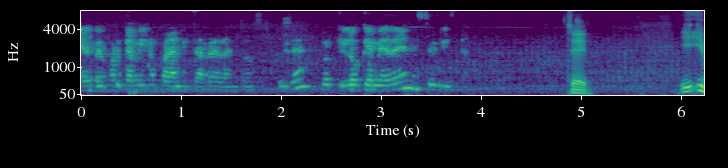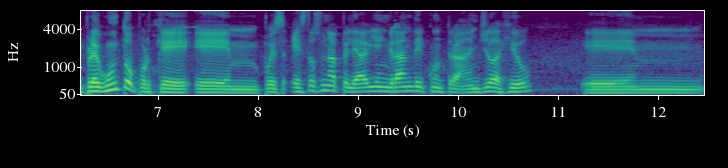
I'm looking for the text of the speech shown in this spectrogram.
el mejor camino para mi carrera. Entonces, pues ya, lo que, lo que me den, estoy lista. Sí. Y, pregunto porque, em, pues, esta es una pelea bien grande contra Angela Hill. Em,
